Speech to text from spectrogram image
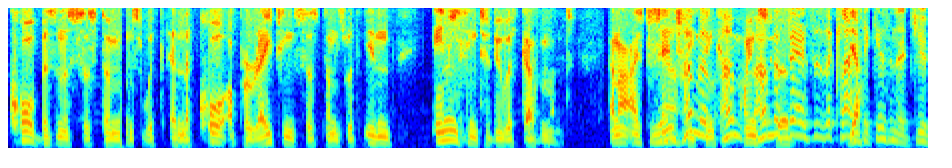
core business systems with, and the core operating systems within anything to do with government. And I yeah, home, home, home affairs is a classic, yeah. isn't it? You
